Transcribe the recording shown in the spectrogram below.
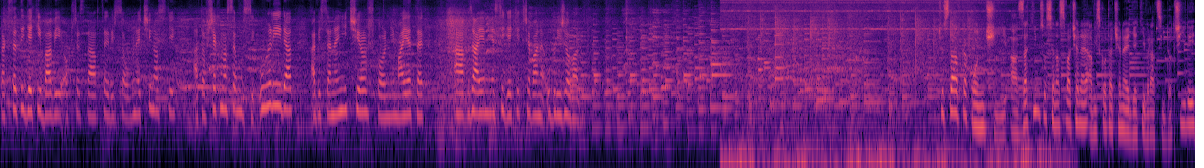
tak se ty děti baví o přestávce, když jsou v nečinnosti a to všechno se musí uhlídat, aby se neničil školní majetek a vzájemně si děti třeba neubližovaly. Přestávka končí a zatímco se nasvačené a vyskotačené děti vrací do třídy,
